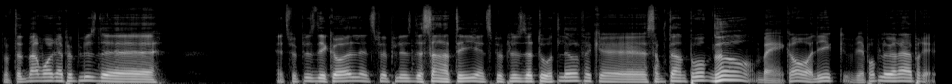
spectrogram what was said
Il va peut-être bien avoir un peu plus de. Un petit peu plus d'école, un petit peu plus de santé, un petit peu plus de tout, là. Fait que euh, ça vous tente pas? Non! Ben, calique, viens pas pleurer après.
